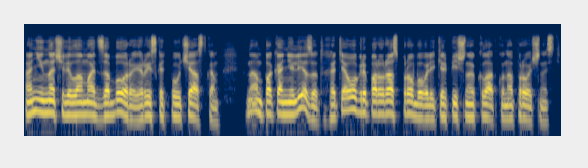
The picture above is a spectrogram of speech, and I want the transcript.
Они начали ломать заборы и рыскать по участкам. К нам пока не лезут, хотя огры пару раз пробовали кирпичную кладку на прочность.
